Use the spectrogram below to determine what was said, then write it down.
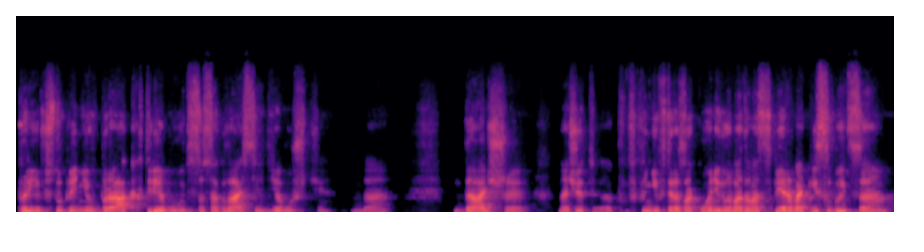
при вступлении в брак требуется согласие девушки, да. Дальше, значит, в книге Второзакония, глава 21, описывается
